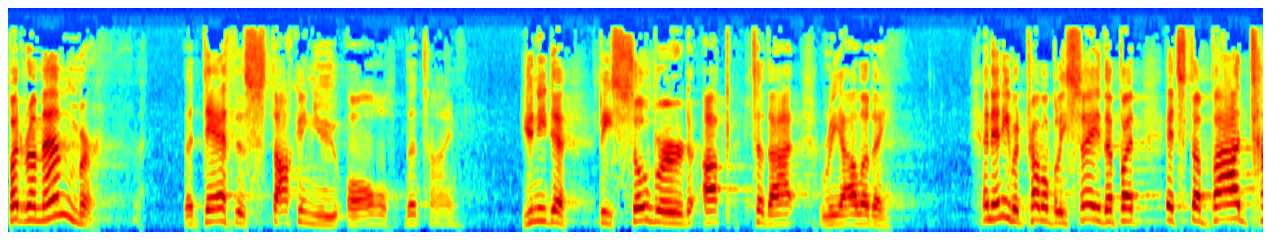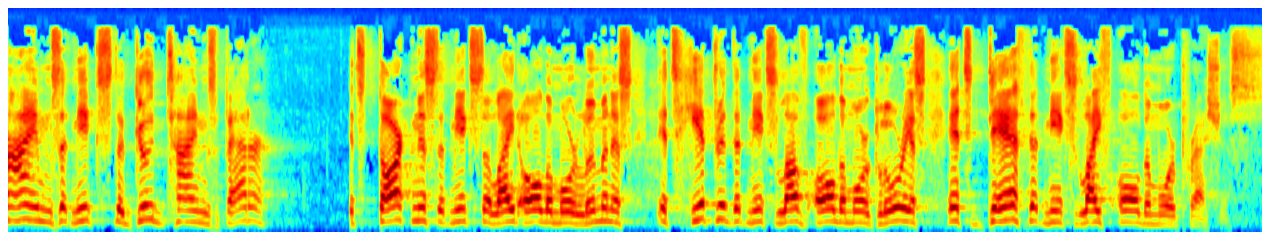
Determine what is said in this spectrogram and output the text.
But remember that death is stalking you all the time. You need to be sobered up to that reality. And then he would probably say that, but it's the bad times that makes the good times better. It's darkness that makes the light all the more luminous. It's hatred that makes love all the more glorious. It's death that makes life all the more precious.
